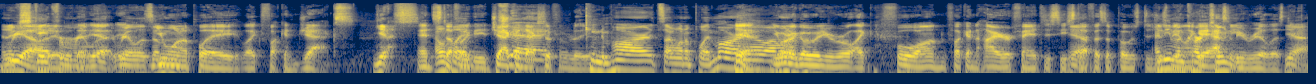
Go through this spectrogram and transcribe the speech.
an Reality escape from real, yeah, yeah. realism. You want to play like fucking Jacks. Yes, and I stuff play like the Jak and Daxter from the- Kingdom Hearts. I want to play Mario. Yeah, you want to go with your like full on fucking higher fantasy Yeah. stuff as opposed to just being like it has to cartoony. be realistic. Yeah,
